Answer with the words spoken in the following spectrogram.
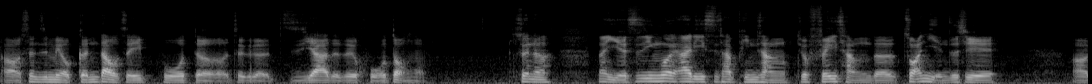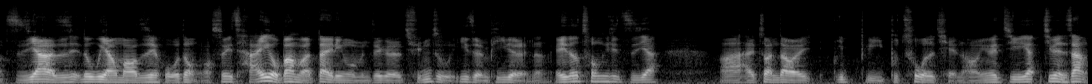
哦，甚至没有跟到这一波的这个直压的这个活动哦。所以呢，那也是因为爱丽丝她平常就非常的钻研这些啊质押的这些撸羊毛这些活动哦，所以才有办法带领我们这个群组一整批的人呢，诶，都冲去质押。啊，还赚到了一笔不错的钱哈，因为基基本上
